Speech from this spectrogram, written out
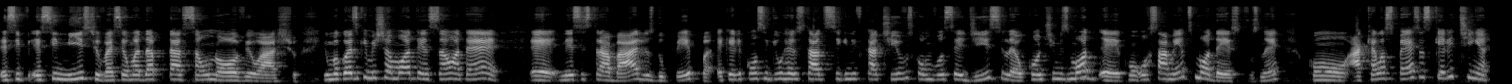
Esse, esse início vai ser uma adaptação nova, eu acho. E uma coisa que me chamou a atenção, até é, nesses trabalhos do Pepa é que ele conseguiu resultados significativos, como você disse, Léo, com times é, com orçamentos modestos, né? Com aquelas peças que ele tinha.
